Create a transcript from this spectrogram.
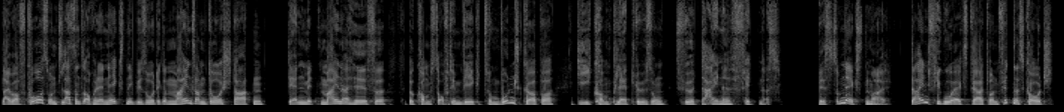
bleib auf Kurs und lass uns auch in der nächsten Episode gemeinsam durchstarten, denn mit meiner Hilfe bekommst du auf dem Weg zum Wunschkörper die Komplettlösung für deine Fitness. Bis zum nächsten Mal. Dein Figurexperte und Fitnesscoach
